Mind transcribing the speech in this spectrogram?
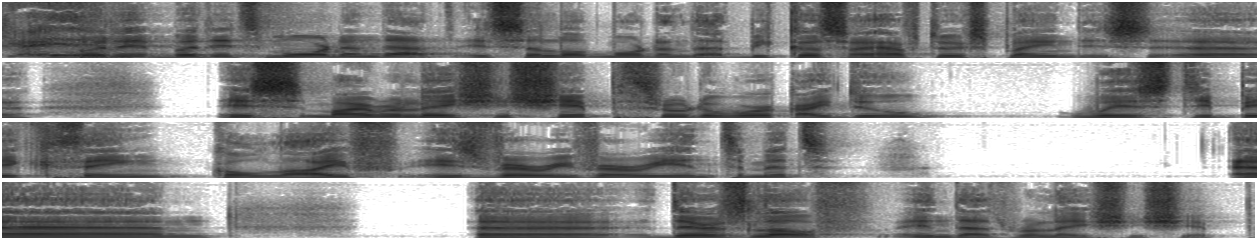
But it, but it's more than that. It's a lot more than that because I have to explain this. Uh, is my relationship through the work I do with the big thing called life is very very intimate, and uh, there's love in that relationship.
